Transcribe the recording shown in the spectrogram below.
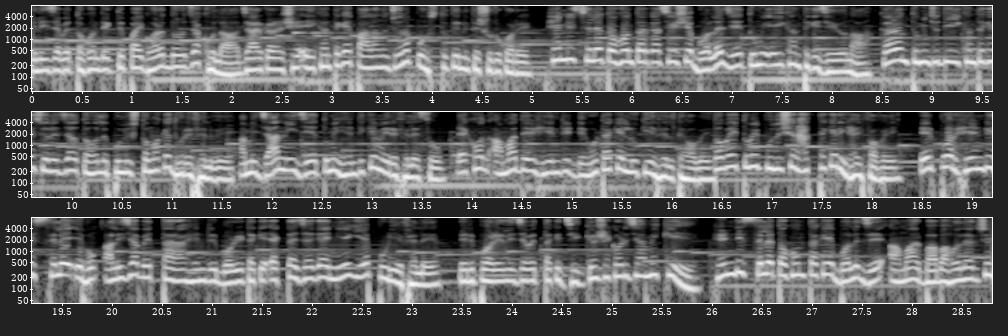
এলিজাবেথ তখন দেখতে পায় ঘরের দরজা খোলা, যার কারণে সে এইখান থেকে পালানোর জন্য প্রস্তুতি নিতে শুরু করে। হেনরির ছেলে তখন তার কাছে এসে বলে যে, তুমি এইখান থেকে যেও না। কারণ তুমি যদি এইখান থেকে চলে যাও, তাহলে পুলিশ তোমাকে ধরে ফেলবে। আমি জানি যে তুমি হেনরিকে মেরে ফেলেছো। এখন আমাদের হেনরির দেহটাকে লুকিয়ে ফেলতে হবে। তবেই তুমি পুলিশের হাত থেকে রেহাই পাবে। এরপর হেনরির ছেলে এবং আলিজাবেথ তারা হেনরির বডিটাকে একটা জায়গায় নিয়ে গিয়ে পুড়িয়ে ফেলে। এরপর এলিজাবেথ তাকে জিজ্ঞাসা করে যে, আমি কে? হেনরির ছেলে তখন তাকে বলে যে, আমার বাবা হলো একজন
